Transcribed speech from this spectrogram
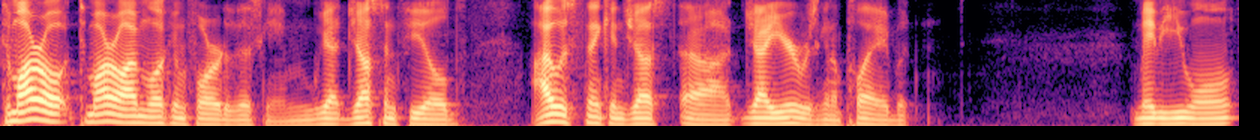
Tomorrow, tomorrow, I'm looking forward to this game. We got Justin Fields. I was thinking just uh, Jaire was going to play, but maybe he won't.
